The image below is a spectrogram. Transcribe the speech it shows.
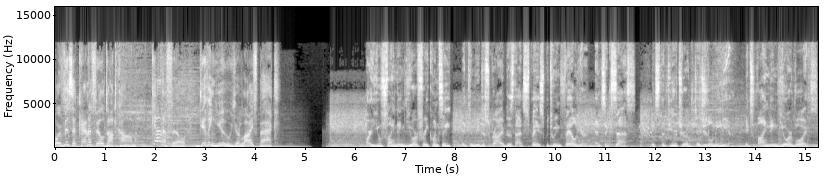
or visit cannafyl.com. Cannafyl, giving you your life back. Are you finding your frequency? It can be described as that space between failure and success. It's the future of digital media. It's finding your voice.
